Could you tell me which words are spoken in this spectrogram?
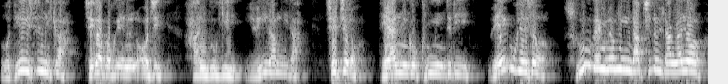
어디에 있습니까? 제가 보기에는 오직 한국이 유일합니다. 셋째로 대한민국 국민들이 외국에서 수백 명이 납치를 당하여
